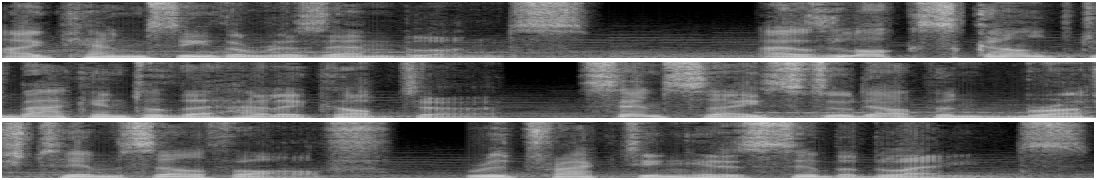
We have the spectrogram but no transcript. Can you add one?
I can see the resemblance. As Locke sculpted back into the helicopter, Sensei stood up and brushed himself off, retracting his saber blades.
